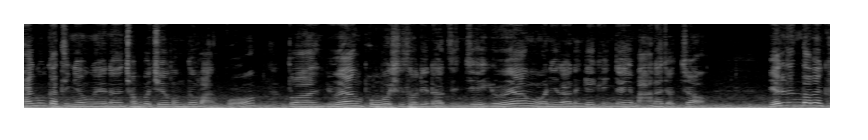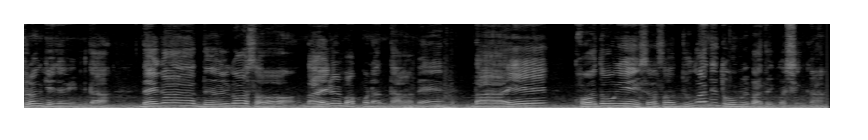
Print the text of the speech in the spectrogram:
한국 같은 경우에는 정부 지원금도 많고 또한 요양보호시설이라든지 요양원이라는 게 굉장히 많아졌죠. 예를 든다면 그런 개념입니다. 내가 늙어서 나이를 먹고 난 다음에 나의 거동에 있어서 누구한테 도움을 받을 것인가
